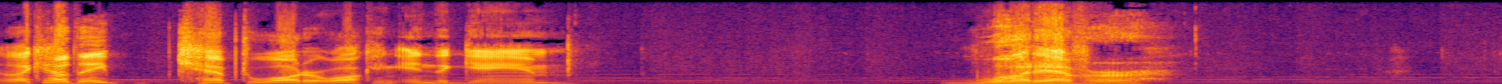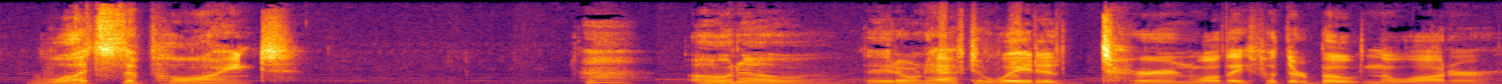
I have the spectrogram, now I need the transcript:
I like how they kept water walking in the game. Whatever. What's the point? oh no, they don't have to wait a turn while they put their boat in the water.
